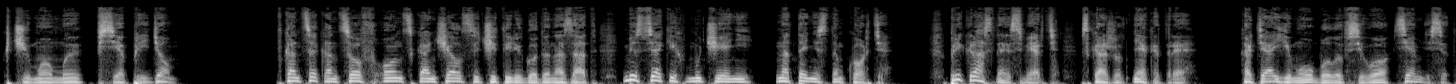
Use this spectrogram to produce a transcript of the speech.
к чему мы все придем. В конце концов, он скончался четыре года назад, без всяких мучений, на теннисном корте. Прекрасная смерть, скажут некоторые, хотя ему было всего семьдесят.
